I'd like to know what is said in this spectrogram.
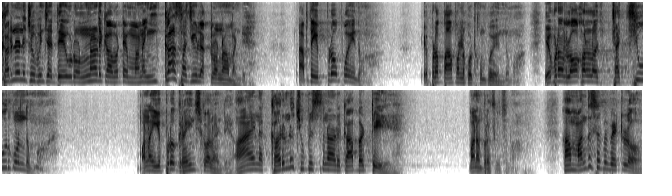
కరుణను చూపించే దేవుడు ఉన్నాడు కాబట్టి మనం ఇంకా సజీవ లెక్కలు ఉన్నామండి? లేకపోతే ఎప్పుడో పోయిందాము. ఎప్పుడో పాపంలో కొట్టుకుని పోయిందము. ఎప్పుడో లోకంలో చచ్చి ఊరుకుందాము. మనం ఎప్పుడో గ్రహించుకోవాలండి. ఆయన కరుణ చూపిస్తున్నాడు కాబట్టి మనం బ్రతుకుతున్నాం. ఆ మందసభ పెట్టలో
